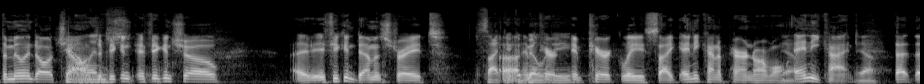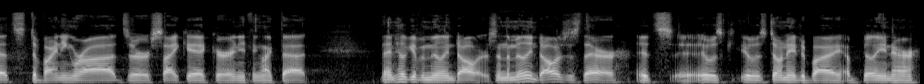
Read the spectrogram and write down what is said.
the million dollar challenge. Challenge. If you can if you can show uh, if you can demonstrate Psychic uh, ability. empirically, psych, any kind of paranormal, Yeah. any kind, Yeah. that that's divining rods or psychic or anything like that, then he'll give a million dollars, and the million dollars is there. It's it was it was donated by a billionaire,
